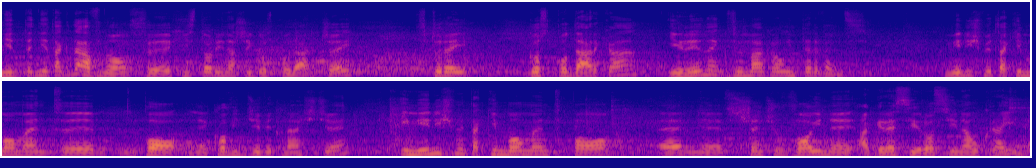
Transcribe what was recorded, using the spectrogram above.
nie, nie tak dawno w historii naszej gospodarczej, w której gospodarka i rynek wymagał interwencji. Mieliśmy taki moment e, po COVID-19 i mieliśmy taki moment po wszczęciu wojny, agresji Rosji na Ukrainę.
